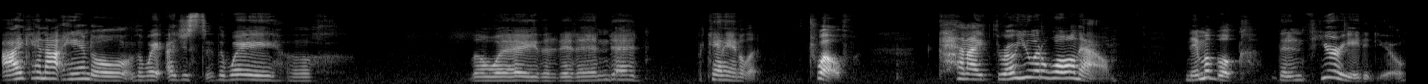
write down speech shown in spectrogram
I cannot handle the way, I just, the way, ugh, the way that it ended. I can't handle it. 12. Can I throw you at a wall now? Name a book that infuriated you.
